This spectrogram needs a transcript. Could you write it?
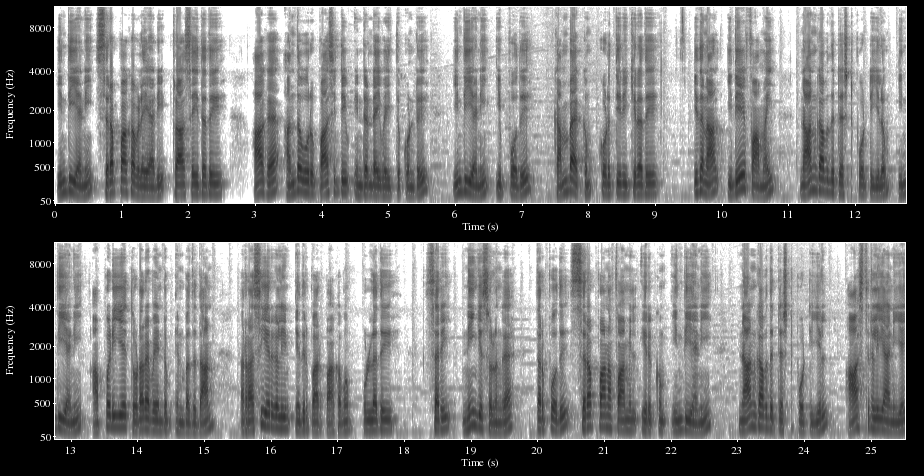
இந்திய அணி சிறப்பாக விளையாடி ட்ரா செய்தது. ஆக அந்த ஒரு பாசிட்டிவ் இன்டெண்டை வைத்துக்கொண்டு இந்திய அணி இப்போது கம்பேக்கும் கொடுத்திருக்கிறது. இதனால் இதே ஃபார்மை நான்காவது டெஸ்ட் போட்டியிலும் இந்திய அணி அப்படியே தொடர வேண்டும் என்பதுதான் ரசிகர்களின் எதிர்பார்ப்பாகவும் உள்ளது. சரி நீங்கள் சொல்லுங்கள் தற்போது சிறப்பான ஃபார்மில் இருக்கும் இந்திய அணி நான்காவது டெஸ்ட் போட்டியில் ஆஸ்திரேலிய அணியை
